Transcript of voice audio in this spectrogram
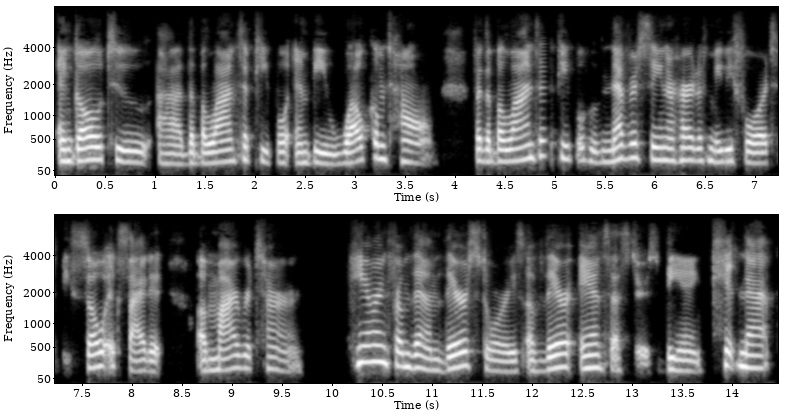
and go to uh, the Balanta people and be welcomed home, for the Balanta people who've never seen or heard of me before to be so excited of my return, hearing from them their stories of their ancestors being kidnapped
